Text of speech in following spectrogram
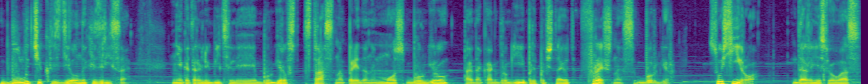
булочек, сделанных из риса – Некоторые любители бургеров страстно преданы Мосс-бургеру, тогда как другие предпочитают Freshness Burger. Сусиро. Даже если у вас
